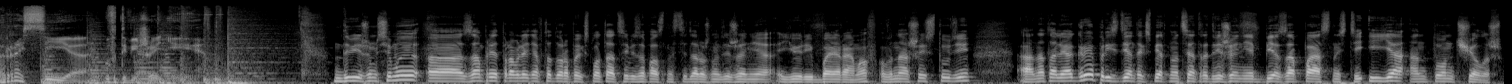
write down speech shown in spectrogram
Россия в движении. Движемся мы. А, зампред правления Автодора по эксплуатации и безопасности дорожного движения Юрий Байрамов в нашей студии. А, Наталья Агре, президент экспертного центра движения безопасности. И я, Антон Челыш.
